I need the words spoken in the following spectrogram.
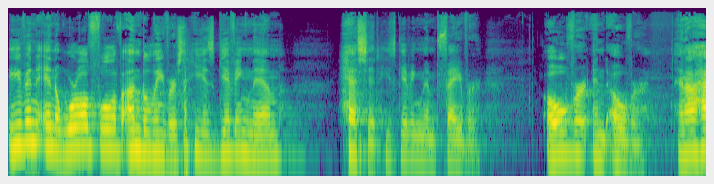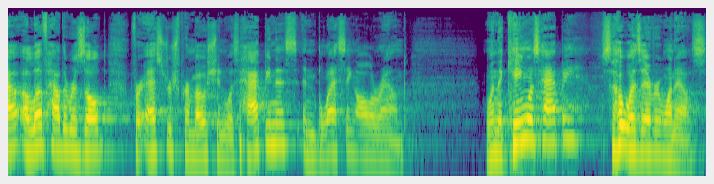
Even in a world full of unbelievers, He is giving them hesed, He's giving them favor over and over. And I, I love how the result for Esther's promotion was happiness and blessing all around. When the king was happy, so was everyone else.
